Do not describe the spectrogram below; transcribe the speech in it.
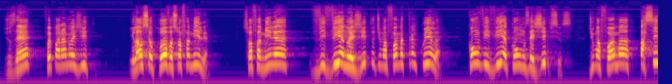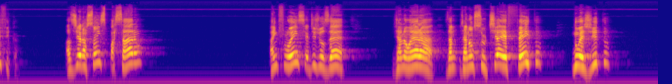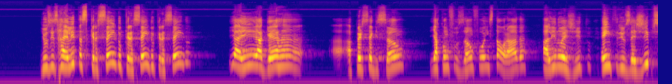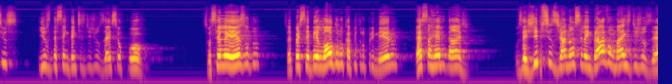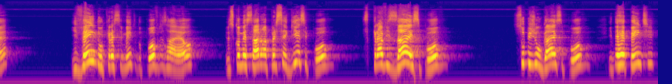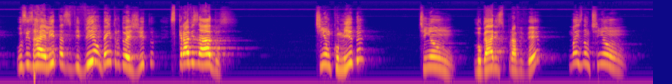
José foi parar no Egito. E lá o seu povo, a sua família. Sua família vivia no Egito de uma forma tranquila, convivia com os egípcios de uma forma pacífica. As gerações passaram a influência de José já não era, já não surtia efeito no Egito, e os israelitas crescendo, crescendo, crescendo, e aí a guerra, a perseguição e a confusão foi instaurada ali no Egito entre os egípcios e os descendentes de José e seu povo. Se você ler Êxodo, você vai perceber logo no capítulo 1 essa realidade. Os egípcios já não se lembravam mais de José, e vendo o crescimento do povo de Israel, eles começaram a perseguir esse povo, escravizar esse povo, subjugar esse povo, e de repente os israelitas viviam dentro do Egito escravizados. Tinham comida, tinham lugares para viver, mas não tinham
